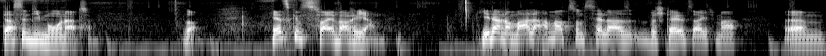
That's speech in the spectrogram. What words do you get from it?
Das sind die Monate. So. Jetzt gibt es zwei Varianten. Jeder normale Amazon-Seller bestellt, sage ich mal, ähm,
